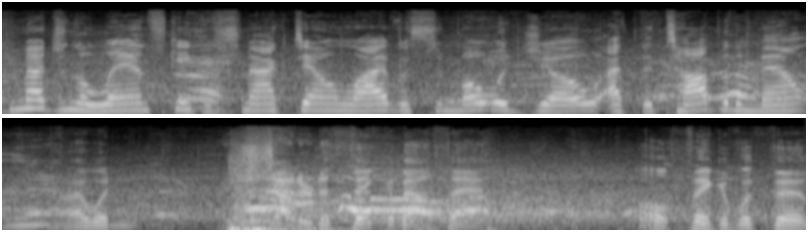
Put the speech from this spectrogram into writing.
Can you imagine the landscape of SmackDown Live with Samoa Joe at the top of the mountain? I wouldn't shudder to think about that. Oh, think of what the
